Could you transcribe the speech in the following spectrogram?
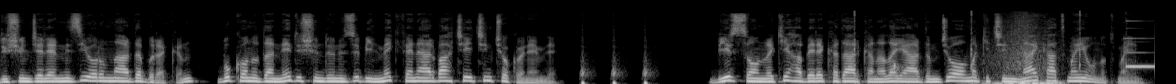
Düşüncelerinizi yorumlarda bırakın, bu konuda ne düşündüğünüzü bilmek Fenerbahçe için çok önemli. Bir sonraki habere kadar kanala yardımcı olmak için like atmayı unutmayın.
